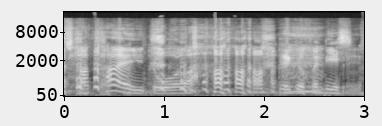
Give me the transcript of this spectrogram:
差太多了，人格分裂型，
